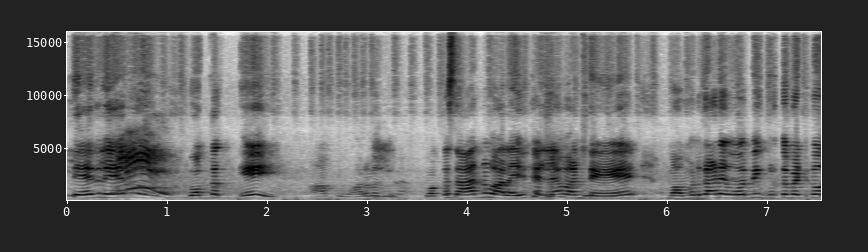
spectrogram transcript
లేదు లేదు. ఒక్క ఏ ఆపు అరవదు. ఒక్కసారి నువ్వు ఆ లైవ్కి వెళ్ళావంటే మమ్మల్ని కాడ ఎవరిని గుర్తుపెట్టుకో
